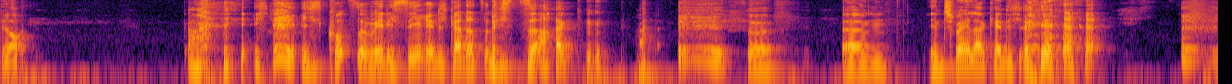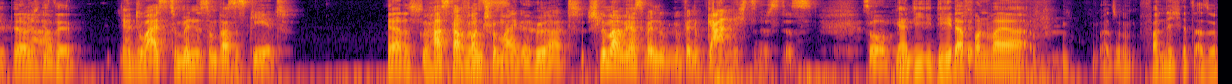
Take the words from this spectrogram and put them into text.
Ja. Ja. Ich, ich gucke so wenig Serien, ich kann dazu nichts sagen. so, ähm, den Trailer kenne ich. den habe ich Ja. gesehen. Ja, du weißt zumindest, um was es geht. Ja, das Du stimmt. hast davon schon mal gehört. Schlimmer wäre es, wenn du, wenn du gar nichts wüsstest. So. Ja, die Idee davon war ja, also fand ich jetzt, also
